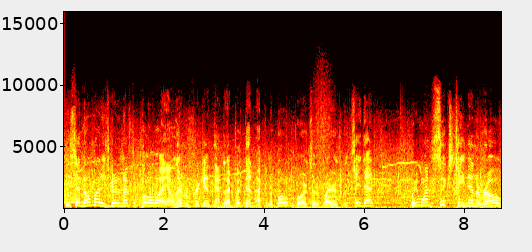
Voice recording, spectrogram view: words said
He said nobody's good enough to pull away. I'll never forget that. And I put that up in the bulletin board so the players would see that. We won 16 in a row,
